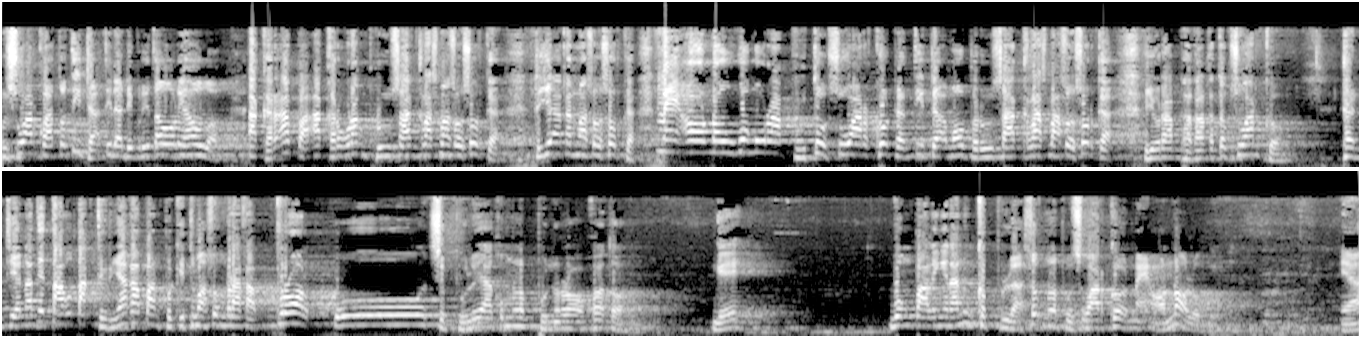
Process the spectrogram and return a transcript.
surga atau tidak Tidak diberitahu oleh Allah. Agar apa? Agar orang berusaha kelas masuk surga. Dia akan masuk surga. Nek ono wong ora butuh surga Dan tidak mau berusaha kelas masuk surga Yura ya bakal ketuk surga dan dia nanti tahu takdirnya kapan begitu masuk neraka prol. Oh jebule aku mlebu neraka to. Nggih Wong paling anu geblasuk mlebu swarga nek ana lho. Ya.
